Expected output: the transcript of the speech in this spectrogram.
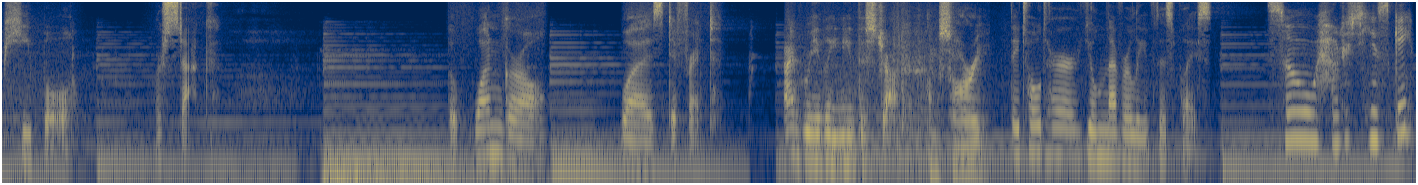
people were stuck. But one girl was different. I really need this job. I'm sorry. They told her, You'll never leave this place. So, how did she escape?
